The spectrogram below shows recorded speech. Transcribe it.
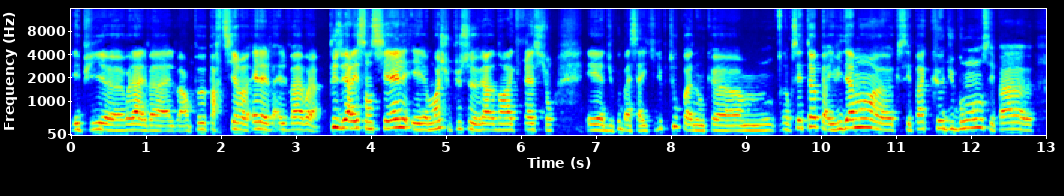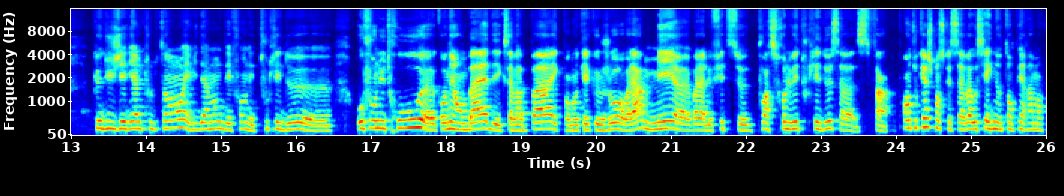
Et puis, voilà, elle va, elle va un peu partir. Elle, elle, elle va voilà, plus vers l'essentiel et moi, je suis plus vers, dans la création. Et du coup, bah, ça équilibre tout. Quoi. Donc, donc c'est top. Évidemment, euh, que c'est pas que du bon, c'est pas euh, du génial tout le temps. Évidemment que des fois, on est toutes les deux euh, au fond du trou, qu'on est en bad et que ça va pas et que pendant quelques jours, voilà. Mais voilà, le fait de pouvoir se relever toutes les deux, ça, enfin, en tout cas, je pense que ça va aussi avec nos tempéraments.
